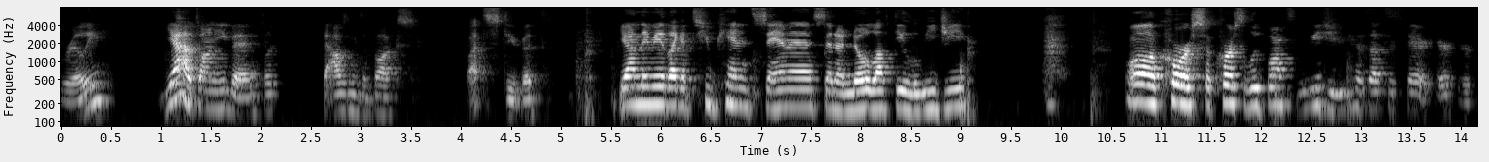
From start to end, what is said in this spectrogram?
Really? Yeah, it's on eBay. It's like thousands of bucks. That's stupid. Yeah, and they made like a toucan Samus and a no lefty Luigi. Well, of course, of course, Luke wants Luigi because that's his favorite character.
